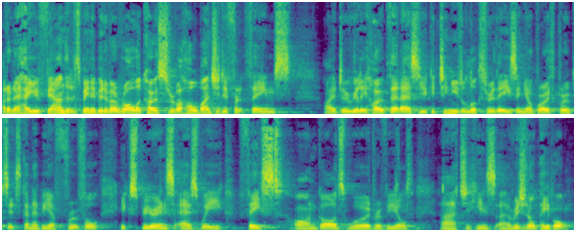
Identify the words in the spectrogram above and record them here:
I don't know how you've found it. It's been a bit of a roller coaster of a whole bunch of different themes. I do really hope that as you continue to look through these in your growth groups, it's going to be a fruitful experience as we feast on God's word revealed uh, to his uh, original people.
